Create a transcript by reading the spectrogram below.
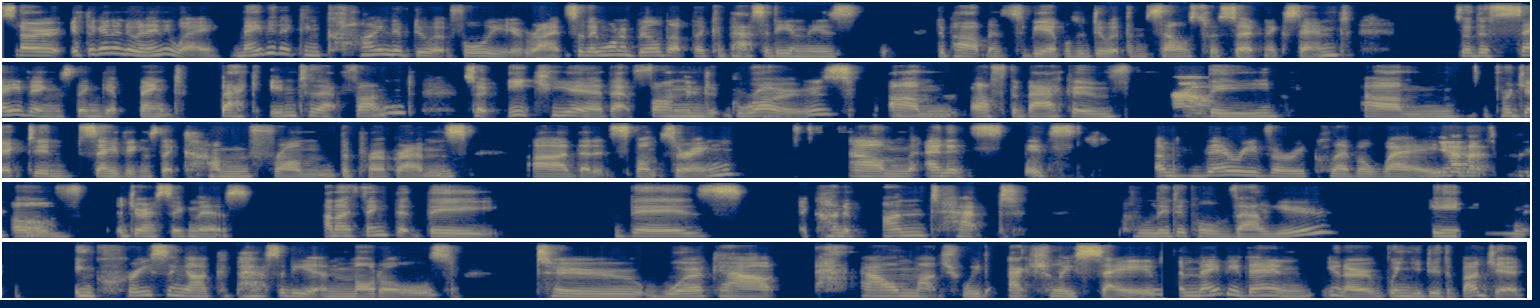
So if they're going to do it anyway, maybe they can kind of do it for you, right? So they want to build up the capacity in these departments to be able to do it themselves to a certain extent. So the savings then get banked back into that fund. So each year that fund grows um, mm-hmm. off the back of wow. the um, projected savings that come from the programs uh, that it's sponsoring. Um, and it's it's a very very clever way yeah, that's cool. of addressing this. And I think that the there's a kind of untapped political value in increasing our capacity and models to work out how much we'd actually save. And maybe then, you know, when you do the budget,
